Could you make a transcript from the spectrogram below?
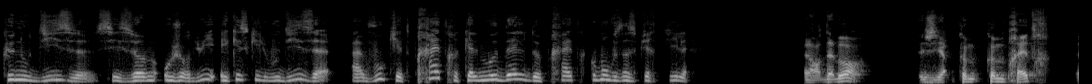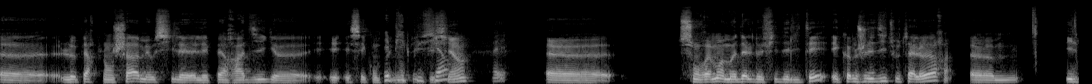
que nous disent ces hommes aujourd'hui et qu'est-ce qu'ils vous disent à vous qui êtes prêtre Quel modèle de prêtre? Comment vous inspire-t-il Alors d'abord, comme, comme prêtre, euh, le père Planchat, mais aussi les, pères Radig et, ses compagnons picputiens, sont vraiment un modèle de fidélité. Et comme je l'ai dit tout à l'heure, euh, ils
